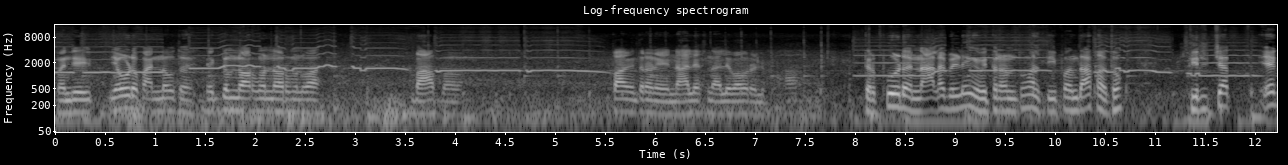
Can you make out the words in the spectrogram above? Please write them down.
म्हणजे एवढं पाणी नव्हतं एकदम नॉर्मल नॉर्मल वाद. बाप बाबा पहा मित्रांनो हे नाल्याच नाले वावरले. पहा तर पुढं नाला बिल्डिंग आहे मित्रांनो तुम्हाला ती पण दाखवतो. तिच्यात एक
